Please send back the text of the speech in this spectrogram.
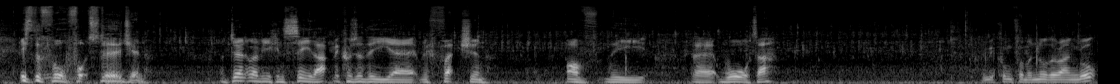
is the four foot sturgeon. I don't know whether you can see that because of the uh, reflection of the uh, water. Let me come from another angle.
